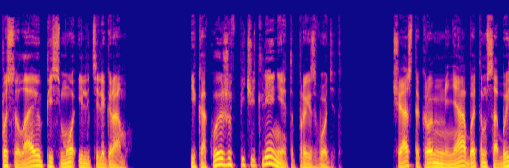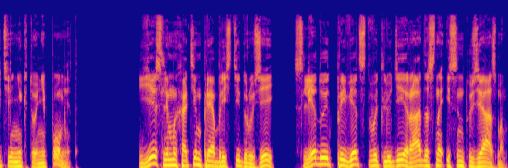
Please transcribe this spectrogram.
посылаю письмо или телеграмму. И какое же впечатление это производит? Часто, кроме меня, об этом событии никто не помнит. Если мы хотим приобрести друзей, следует приветствовать людей радостно и с энтузиазмом.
